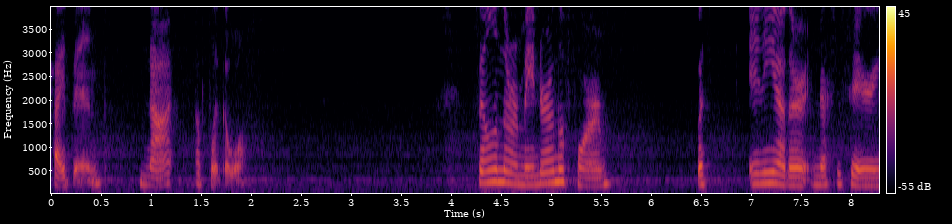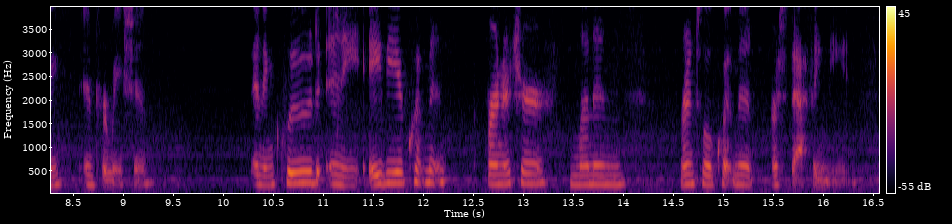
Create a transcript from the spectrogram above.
type in not applicable. Fill in the remainder of the form with any other necessary information and include any AV equipment, furniture, linens, rental equipment, or staffing needs.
